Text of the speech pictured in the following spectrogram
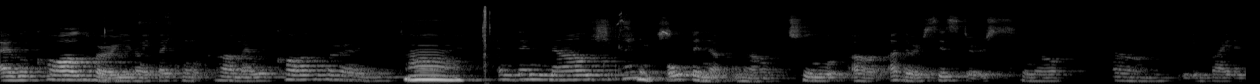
I will call her, you know, if I can't come, I will call her and we talk. Mm. And then now she kind of opened up now to uh, other sisters, you know. Um, we invited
